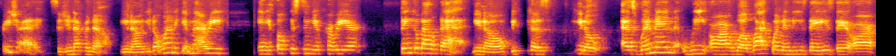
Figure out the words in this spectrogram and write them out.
freeze your eggs, because you never know. You know, you don't want to get married and you're focused in your career. Think about that, you know, because, you know, as women, we are, well, Black women these days, they are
